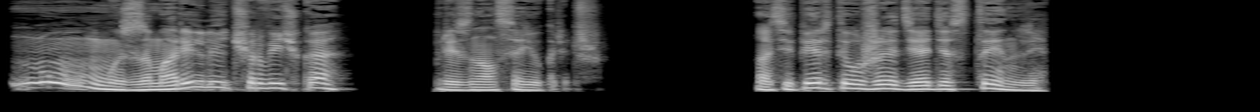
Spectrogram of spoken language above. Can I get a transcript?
Ну, мы заморили червячка, признался Юкридж. А теперь ты уже дядя Стэнли.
